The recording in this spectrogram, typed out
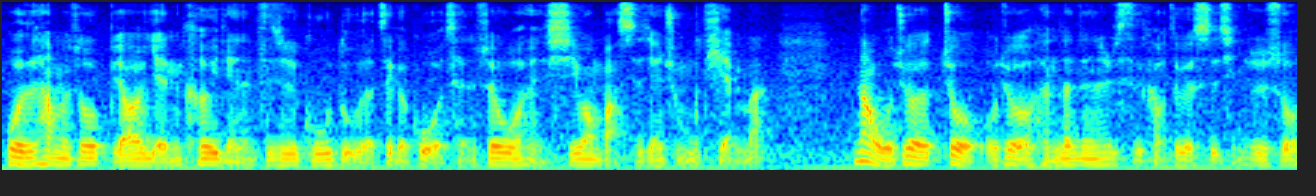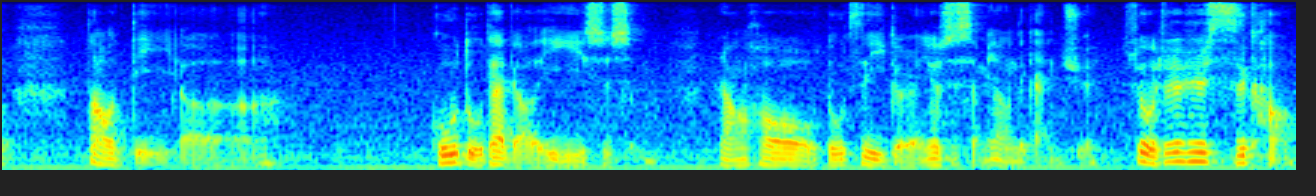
或者他们说比较严苛一点的字，就是孤独的这个过程，所以我很希望把时间全部填满。那我就就我就很认真去思考这个事情，就是说到底呃孤独代表的意义是什么？然后独自一个人又是什么样的感觉？所以我就去思考，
